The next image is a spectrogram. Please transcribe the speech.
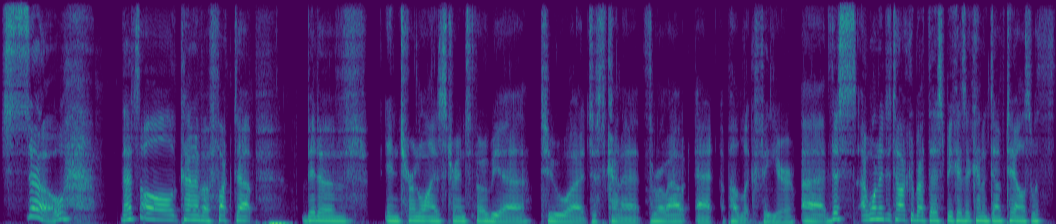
So, that's all kind of a fucked up bit of internalized transphobia to uh, just kind of throw out at a public figure. Uh, this I wanted to talk about this because it kind of dovetails with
